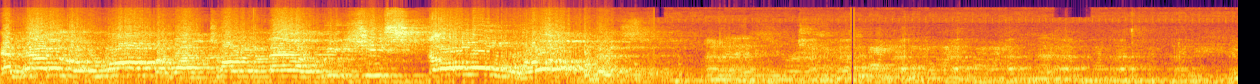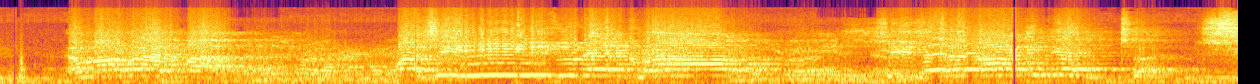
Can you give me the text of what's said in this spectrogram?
And that was a woman, I told her last week, she stole her blessing. Am I right about it? But she eased through that crowd. She said, if I can just touch.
